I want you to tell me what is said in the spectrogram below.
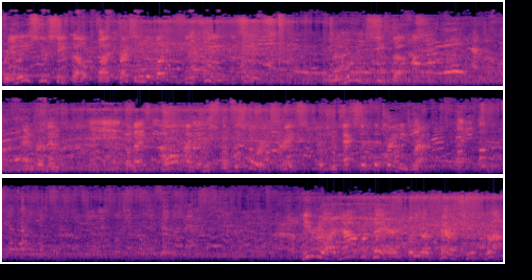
Release your seatbelt by pressing the button between the seats. Remove seatbelts. And remember, collect all items from the storage crates as you exit the training ground. You are now prepared for your parachute drop.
